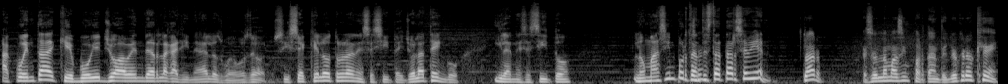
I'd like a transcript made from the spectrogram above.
a cuenta de que voy yo a vender la gallina de los huevos de oro. Si sé que el otro la necesita y yo la tengo y la necesito, lo más importante Sí. es tratarse bien. Claro, eso es lo más importante. Yo creo que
